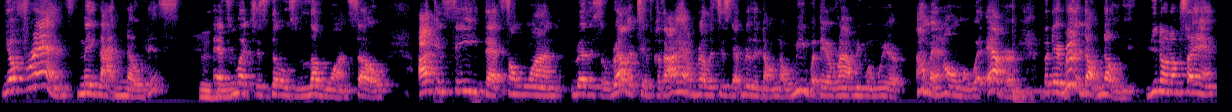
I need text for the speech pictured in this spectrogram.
Your friends may not notice mm-hmm. as much as those loved ones. So, I can see that someone, whether it's a relative, because I have relatives that really don't know me, but they're around me when we're I'm at home or whatever, but they really don't know you. You know what I'm saying?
